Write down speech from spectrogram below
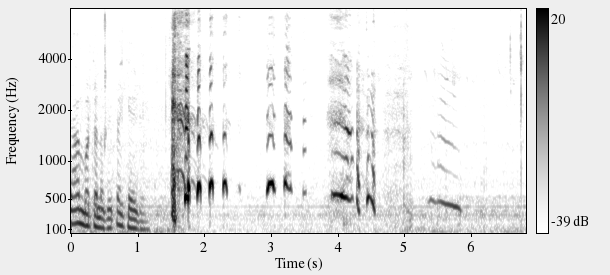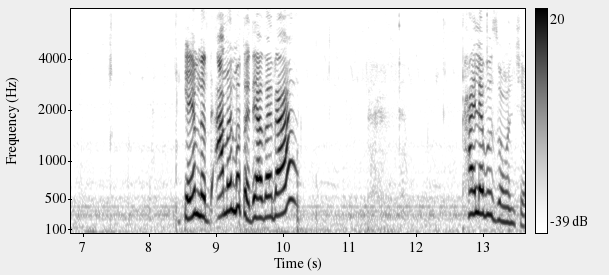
রাম ভর্তা না তুই পাই কে এমনি আমের মতো দেওয়া যায় না? খাইলে বুঝব মনছে।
